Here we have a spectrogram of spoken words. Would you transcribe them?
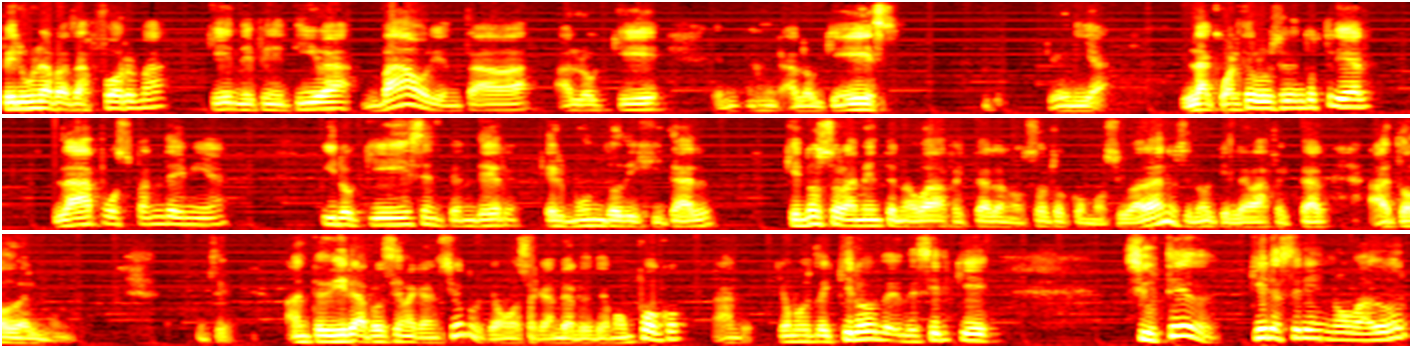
pero una plataforma que en definitiva va orientada a lo que, a lo que es, yo diría, la cuarta revolución industrial, la pospandemia y lo que es entender el mundo digital, que no solamente nos va a afectar a nosotros como ciudadanos, sino que le va a afectar a todo el mundo. Antes de ir a la próxima canción, porque vamos a cambiar de tema un poco, le quiero decir que si usted quiere ser innovador,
